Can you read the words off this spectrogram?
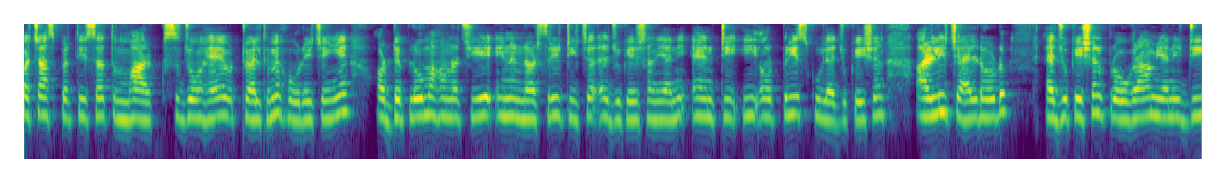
पचास प्रतिशत मार्क्स जो हैं ट्वेल्थ में होने चाहिए और डिप्लोमा होना चाहिए इन नर्सरी टीचर एजुकेशन यानी एन टी ई और pre school education early childhood education programme यानी D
